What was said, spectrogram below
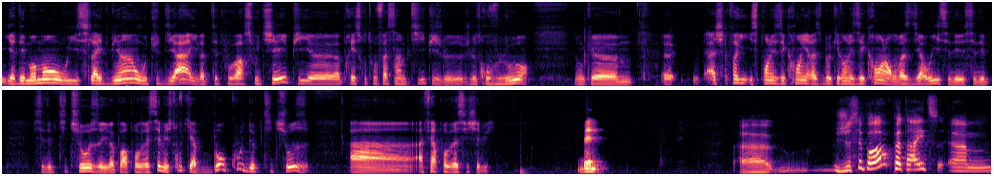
y a des moments où il slide bien, où tu te dis, ah, il va peut-être pouvoir switcher. Puis après, il se retrouve face à un petit, puis je le, je le trouve lourd. Donc, à chaque fois, il se prend les écrans, il reste bloqué dans les écrans. Alors, on va se dire, oui, c'est des, des, c'est des petites choses, il va pouvoir progresser, mais je trouve qu'il y a beaucoup de petites choses à, à faire progresser chez lui. Ben euh, Je sais pas, peut-être. Euh,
